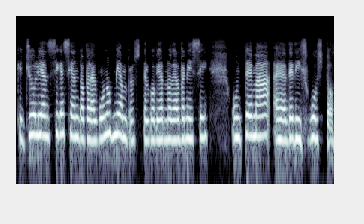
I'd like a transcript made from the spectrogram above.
que Julian sigue siendo para algunos miembros del gobierno de Albanese un tema eh, de disgusto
